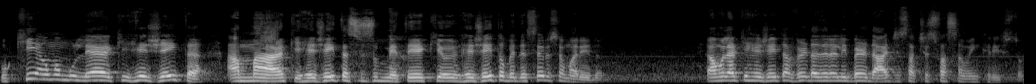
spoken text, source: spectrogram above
o que é uma mulher que rejeita amar, que rejeita se submeter, que rejeita obedecer o seu marido? É uma mulher que rejeita a verdadeira liberdade e satisfação em Cristo.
